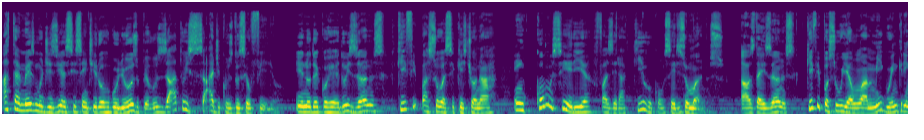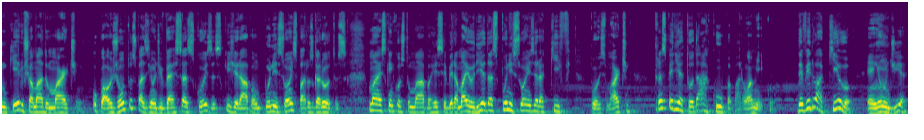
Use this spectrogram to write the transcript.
Até mesmo dizia se sentir orgulhoso pelos atos sádicos do seu filho. E no decorrer dos anos, Keith passou a se questionar em como seria fazer aquilo com seres humanos. Aos 10 anos, Keith possuía um amigo encrenqueiro chamado Martin, o qual juntos faziam diversas coisas que geravam punições para os garotos, mas quem costumava receber a maioria das punições era Keith, pois Martin transferia toda a culpa para um amigo. Devido àquilo, em um dia,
